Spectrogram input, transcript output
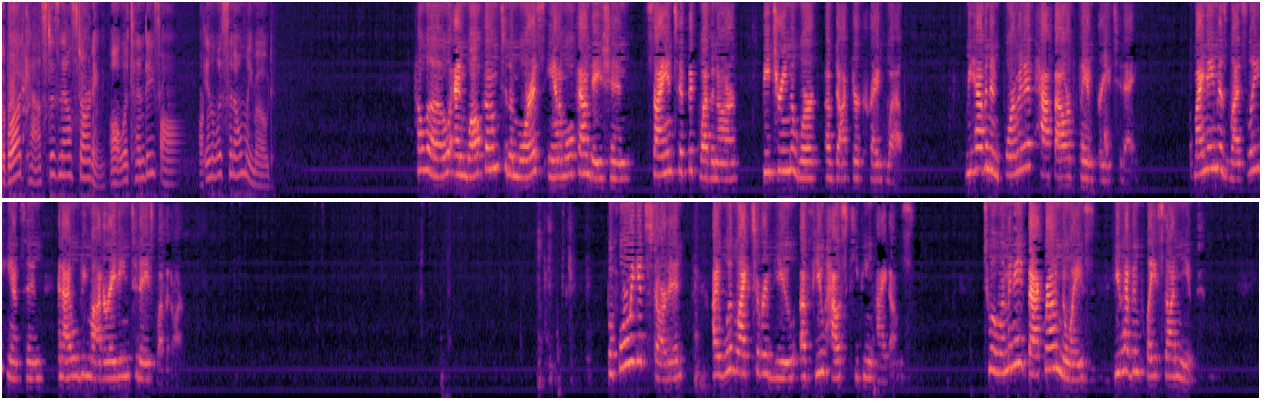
The broadcast is now starting. All attendees are in listen-only mode. Hello and welcome to the Morris Animal Foundation scientific webinar featuring the work of Dr. Craig Webb. We have an informative half-hour plan for you today. My name is Leslie Hanson and I will be moderating today's webinar. Before we get started, I would like to review a few housekeeping items. To eliminate background noise, you have been placed on mute.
